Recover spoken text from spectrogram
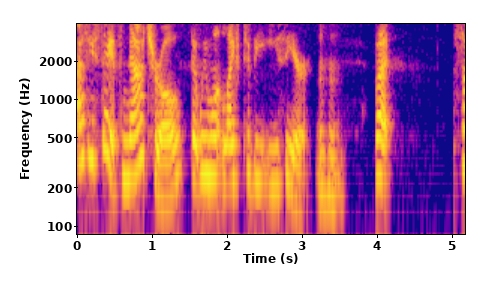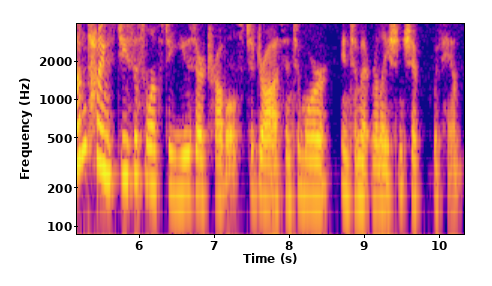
as you say, it's natural that we want life to be easier. Mm-hmm. But sometimes Jesus wants to use our troubles to draw us into more intimate relationship with Him.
